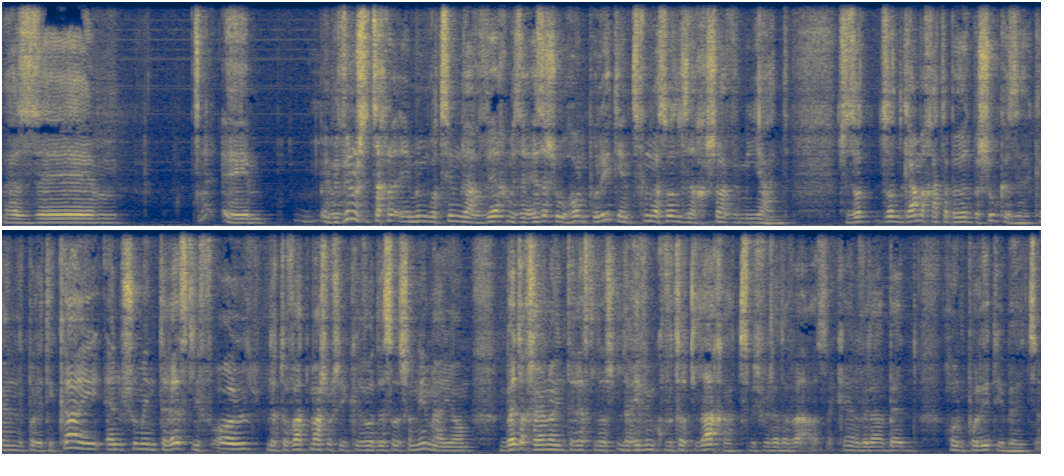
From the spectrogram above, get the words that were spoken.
אז אה, אה, הם הבינו שצריך, אם הם רוצים להרוויח מזה איזשהו הון פוליטי, הם צריכים לעשות את זה עכשיו ומיד. שזאת גם אחת הבעיות בשוק הזה, כן? לפוליטיקאי אין שום אינטרס לפעול לטובת משהו שיקרה עוד עשר שנים מהיום. בטח שאין לו אינטרס לריב עם קבוצות לחץ בשביל הדבר הזה, כן? ולאבד הון פוליטי בעצם.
